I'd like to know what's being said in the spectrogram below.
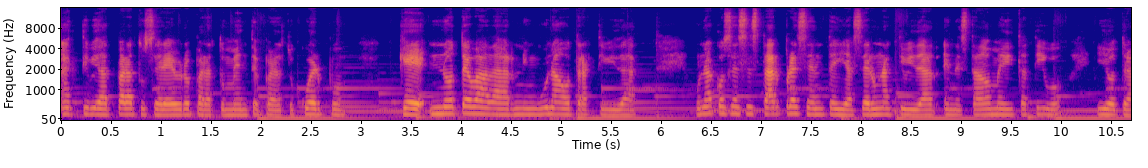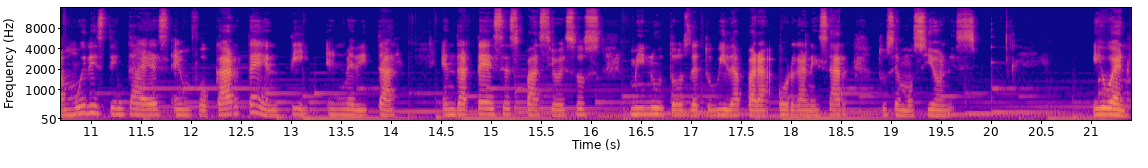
actividad para tu cerebro, para tu mente, para tu cuerpo, que no te va a dar ninguna otra actividad. Una cosa es estar presente y hacer una actividad en estado meditativo y otra muy distinta es enfocarte en ti, en meditar, en darte ese espacio, esos minutos de tu vida para organizar tus emociones. Y bueno,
